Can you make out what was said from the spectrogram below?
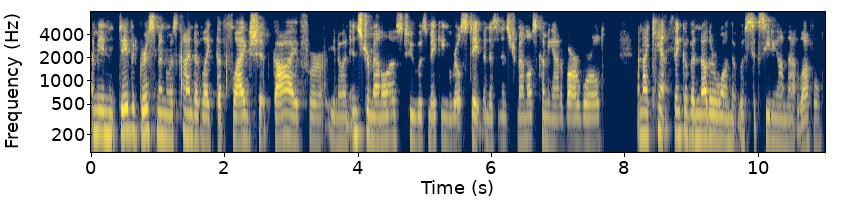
I mean, David Grisman was kind of like the flagship guy for, you know, an instrumentalist who was making a real statement as an instrumentalist coming out of our world. And I can't think of another one that was succeeding on that level.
